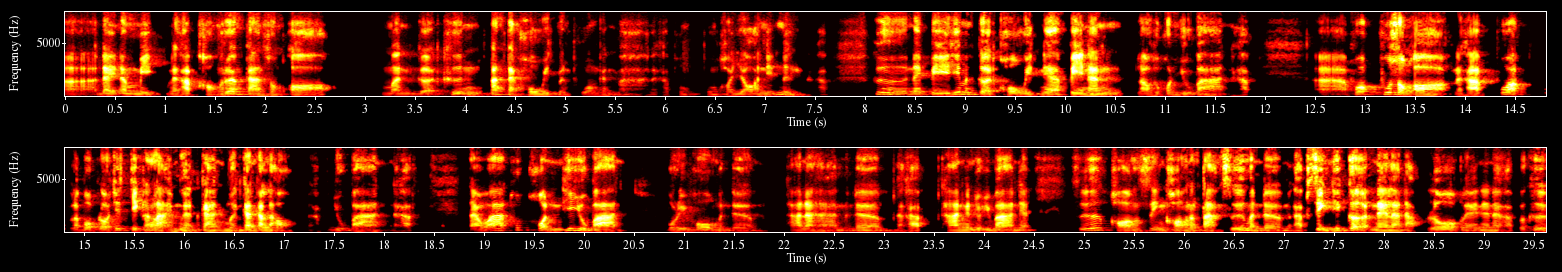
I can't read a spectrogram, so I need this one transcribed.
อ่า dynamic นะครับของเรื่องการส่งออก มันเกิดขึ้นตั้งแต่โควิดมันพ่วงกันมานะครับ ผมผมขอย้อนนิดหนึ่งนะครับ คือในปีที่มันเกิดโควิด เนี่ย ปีนั้นเราทุกคนอยู่บ้านนะครับอ่าพวกผู้ส่งออกนะครับ พวกระบบโลจิสติกทั้งหลายเหมือนกันเหมือนกันกับเรานะครับ อยู่บ้านนะครับ แต่ว่าทุกคนที่อยู่บ้านบริโภคเหมือนเดิม ทานอาหารเหมือนเดิมนะครับ ทานกันอยู่ที่บ้านเนี่ย ซื้อของสิ่งของต่างๆ ซื้อเหมือนเดิมนะครับ สิ่งที่เกิดในระดับโลกเลยเนี่ยนะครับ ก็คือ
